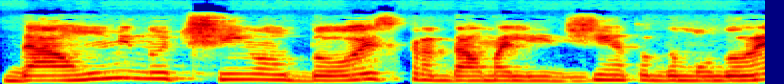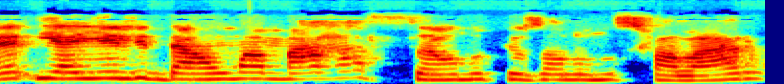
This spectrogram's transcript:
dá um minutinho ou dois para dar uma lidinha, todo mundo lê, e aí ele dá uma amarração no que os alunos falaram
